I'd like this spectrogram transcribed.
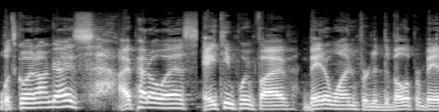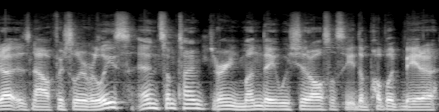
What's going on guys? iPadOS 18.5 Beta 1 for the developer beta is now officially released and sometime during Monday we should also see the public beta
